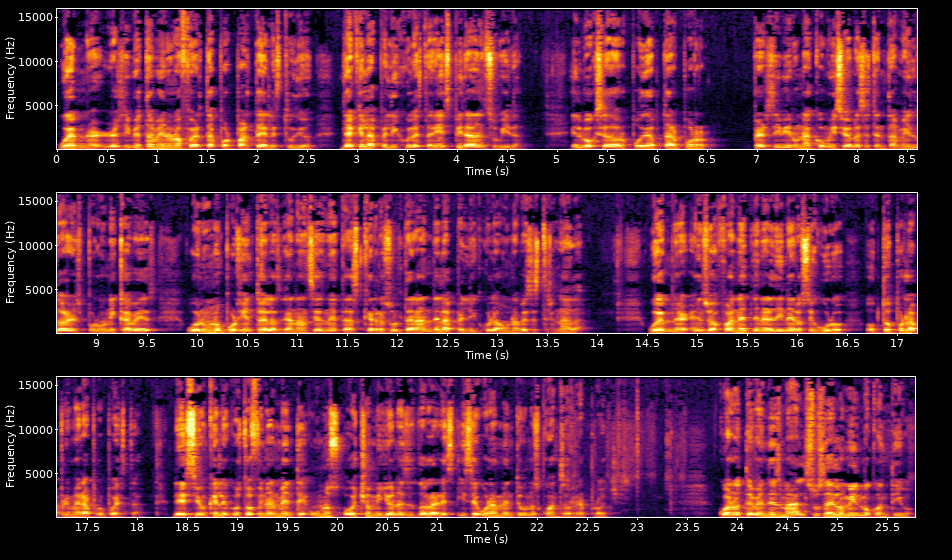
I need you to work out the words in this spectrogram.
Webner recibió también una oferta por parte del estudio, ya que la película estaría inspirada en su vida. El boxeador podía optar por percibir una comisión de 70 mil dólares por única vez o el 1% de las ganancias netas que resultarán de la película una vez estrenada. Webner, en su afán de tener dinero seguro, optó por la primera propuesta, decisión que le costó finalmente unos 8 millones de dólares y seguramente unos cuantos reproches. Cuando te vendes mal, sucede lo mismo contigo.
